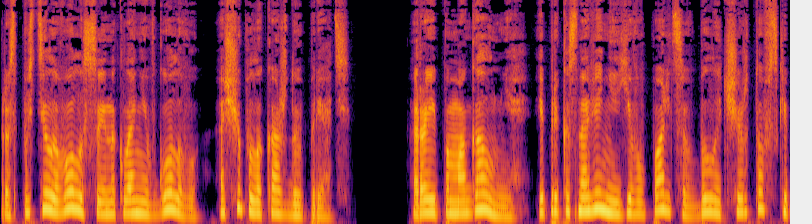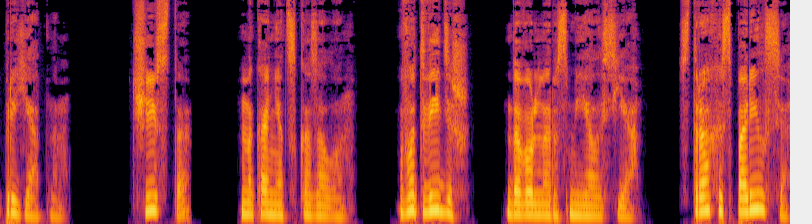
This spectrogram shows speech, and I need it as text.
распустила волосы и, наклонив голову, ощупала каждую прядь. Рэй помогал мне, и прикосновение его пальцев было чертовски приятным. «Чисто», — наконец сказал он. «Вот видишь», — довольно рассмеялась я. Страх испарился,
